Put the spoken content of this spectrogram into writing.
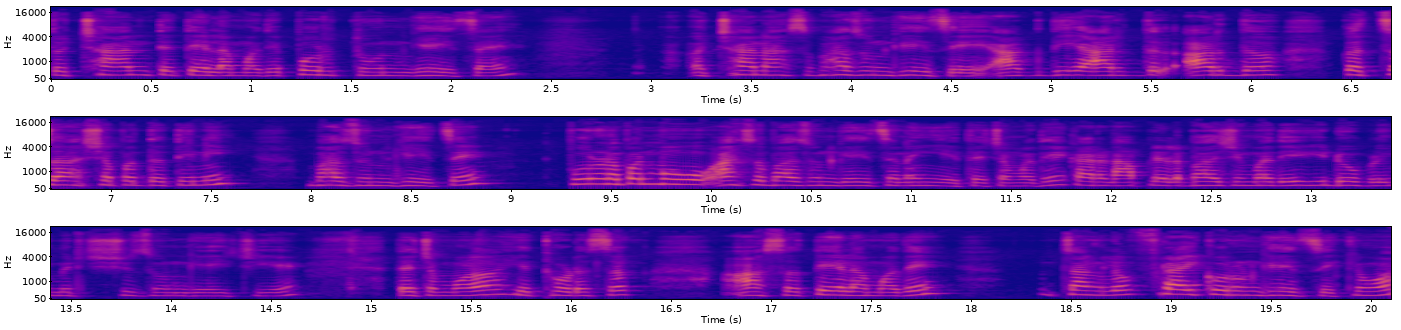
तो छान त्या तेलामध्ये परतून घ्यायचा आहे. छान असं भाजून घ्यायचं आहे. अगदी अर्ध अर्ध कच्चं अशा पद्धतीने भाजून घ्यायचं आहे. पूर्ण पण मऊ असं भाजून घ्यायचं नाही आहे त्याच्यामध्ये कारण आपल्याला भाजीमध्ये ही ढोबळी मिरची शिजवून घ्यायची आहे. त्याच्यामुळं हे थोडंसं असं तेलामध्ये चांगलं फ्राय करून घ्यायचे किंवा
